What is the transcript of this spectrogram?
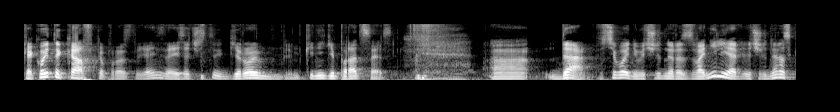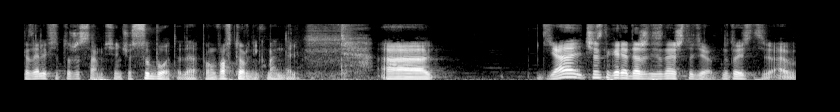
какой-то кавка просто. Я не знаю, я себя чувствую героем книги «Процесс». А, да, сегодня в очередной раз звонили, и в очередной раз сказали все то же самое. Сегодня что, суббота, да, по-моему, во вторник мы отдали. А, я, честно говоря, даже не знаю, что делать. Ну, то есть, а,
